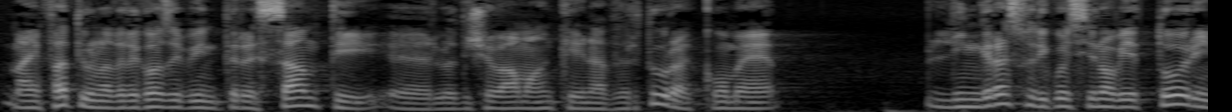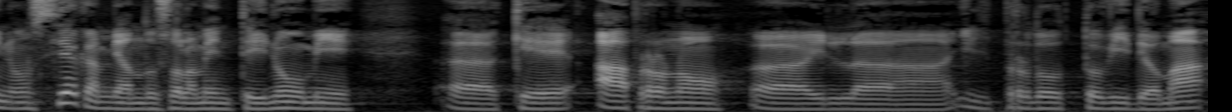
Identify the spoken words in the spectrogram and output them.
Ma infatti una delle cose più interessanti, eh, lo dicevamo anche in apertura, è come l'ingresso di questi nuovi attori non stia cambiando solamente i nomi eh, che aprono eh, il, il prodotto video, ma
